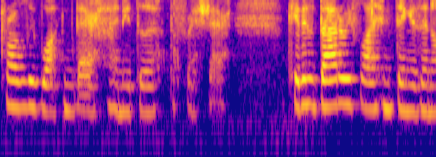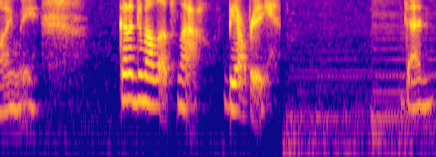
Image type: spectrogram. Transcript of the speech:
probably walking there. I need the, the fresh air. Okay, this battery flashing thing is annoying me. Gonna do my lips now. BRB. Then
